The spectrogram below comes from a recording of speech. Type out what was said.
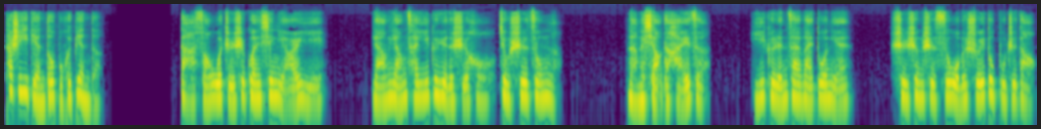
他是一点都不会变的。大嫂，我只是关心你而已。杨洋才一个月的时候就失踪了，那么小的孩子，一个人在外多年，是生是死，我们谁都不知道。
